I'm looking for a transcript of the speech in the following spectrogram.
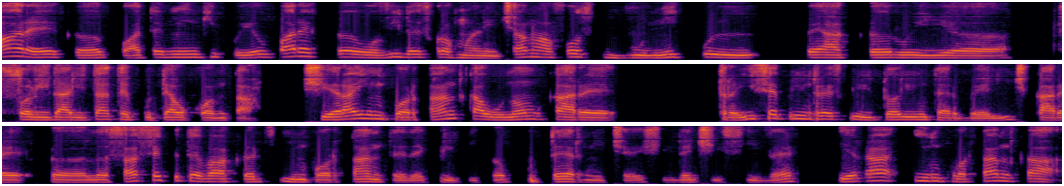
pare că, poate mi închipu eu, pare că Ovidiu Scrohmălnicianu a fost bunicul pe a cărui uh, solidaritate puteau conta. Și era important ca un om care trăise printre scriitori interbelici, care uh, lăsase câteva cărți importante de critică, puternice și decisive, era important ca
